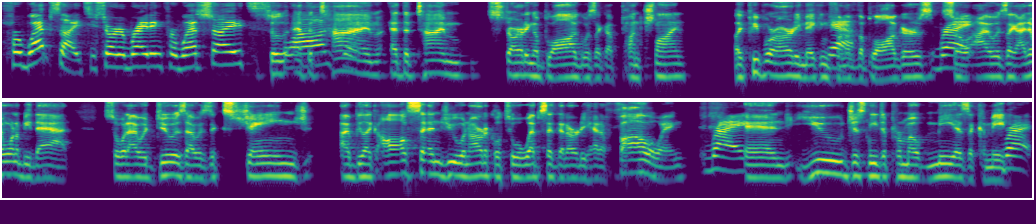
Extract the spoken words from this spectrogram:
for websites. You started writing for websites. So at blogs, the or- time, at the time, starting a blog was like a punchline. Like people were already making fun of the bloggers. So I was like, I don't want to be that. So what I would do is I was exchange. I'd be like, I'll send you an article to a website that already had a following, right, and you just need to promote me as a comedian. right,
